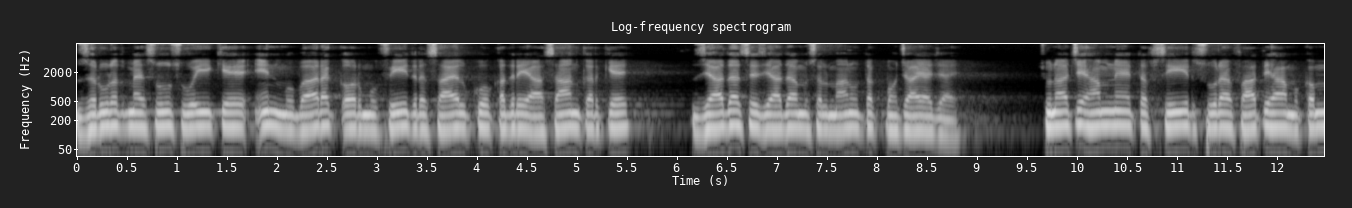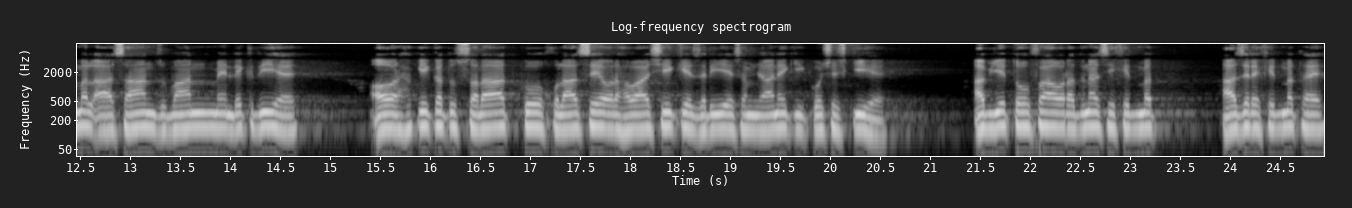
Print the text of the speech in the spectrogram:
ضرورت محسوس ہوئی کہ ان مبارک اور مفید رسائل کو قدر آسان کر کے زیادہ سے زیادہ مسلمانوں تک پہنچایا جائے۔ چنانچہ ہم نے تفسیر سورہ فاتحہ مکمل آسان زبان میں لکھ دی ہے۔ اور حقیقت الصلاط کو خلاصے اور حواشی کے ذریعے سمجھانے کی کوشش کی ہے۔ اب یہ تحفہ اور ادنا سی خدمت حاضر خدمت ہے۔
